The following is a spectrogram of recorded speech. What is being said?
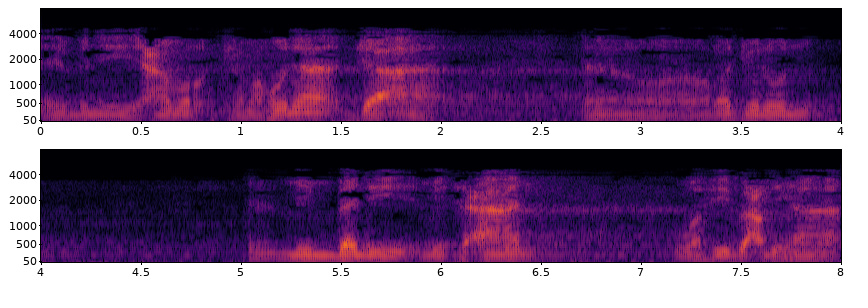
بن عمرو كما هنا جاء آه، رجل من بني متعان وفي بعضها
